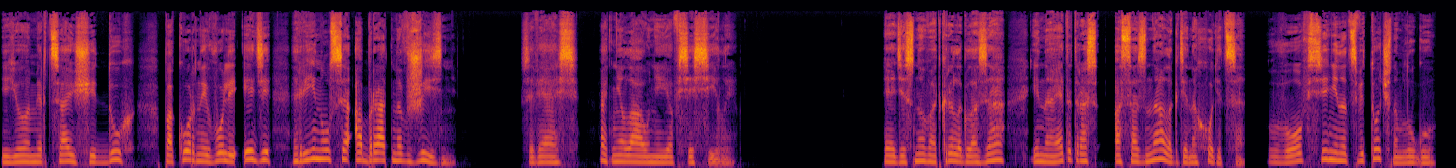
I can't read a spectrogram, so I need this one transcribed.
Ее мерцающий дух, покорный воле Эдди, ринулся обратно в жизнь. Связь отняла у нее все силы. Эдди снова открыла глаза и на этот раз осознала, где находится. Вовсе не на цветочном лугу.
